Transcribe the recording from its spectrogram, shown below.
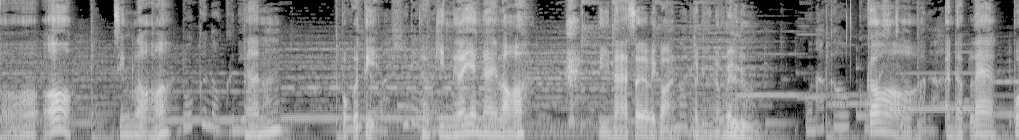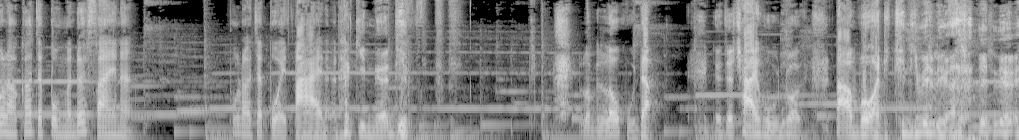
อ๋อจริงเหรอ งั้น ปกติ เธอกินเนื้อยังไงเหรอ ตีหน้าเซอร์ไปก่อนพอดีเราไม่รู้ ก็อันดับแรก พวกเราก็จะปรุงมันด้วยไฟน่ะ พวกเราจะป่วยตายนะถ้ากินเนื้อดิบเราเป็นโรคหูดับ เดี๋ยวจะชายหูหนวกตาบอดอีกทีนี้ไม่เหลือเลยเลย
